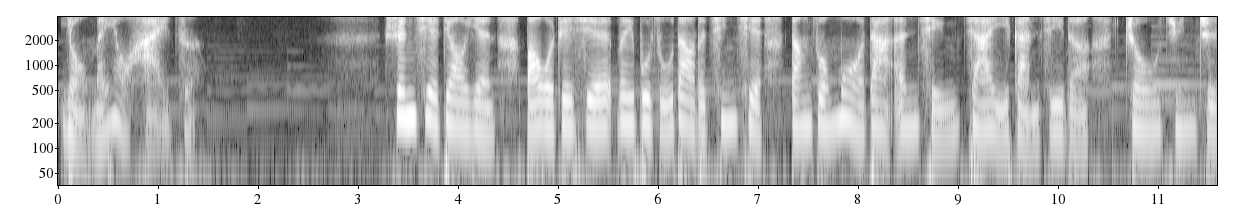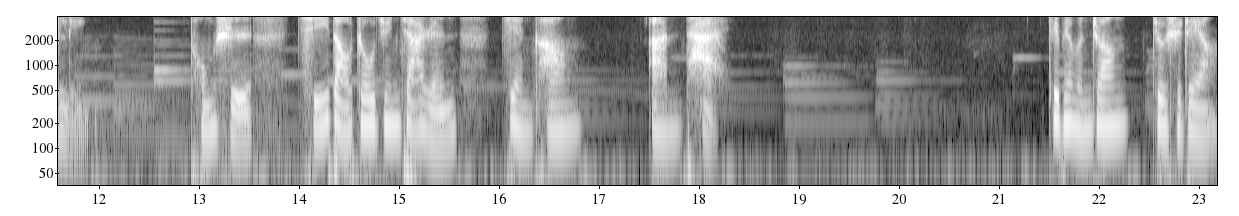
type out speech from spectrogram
有没有孩子？深切吊唁，把我这些微不足道的亲切当作莫大恩情加以感激的周君之灵，同时。祈祷周君家人健康安泰。这篇文章就是这样，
